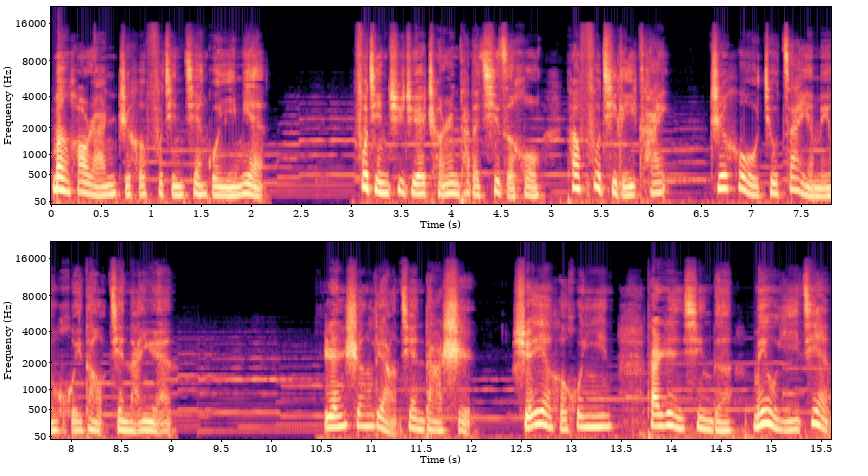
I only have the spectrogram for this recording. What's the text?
孟浩然只和父亲见过一面。父亲拒绝承认他的妻子后，他负气离开，之后就再也没有回到剑南园。人生两件大事，学业和婚姻，他任性的没有一件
